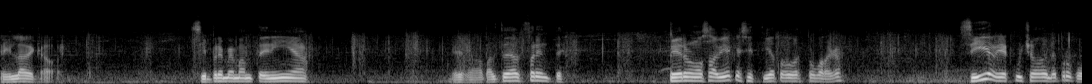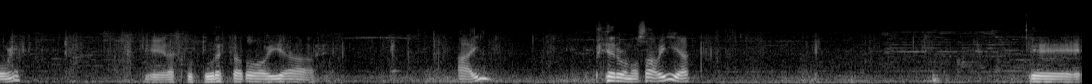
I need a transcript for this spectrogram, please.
en Isla de Cabra. Siempre me mantenía en la parte de al frente, pero no sabía que existía todo esto para acá. Sí, había escuchado el Leprocomio, que la escultura está todavía ahí, pero no sabía que,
